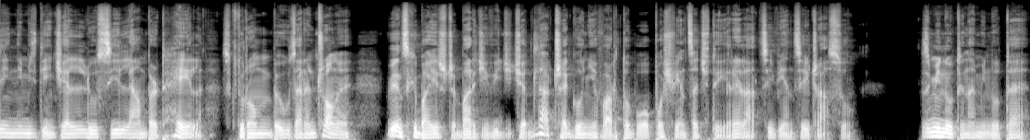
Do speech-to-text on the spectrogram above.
innymi zdjęcie Lucy Lambert Hale, z którą był zaręczony, więc chyba jeszcze bardziej widzicie, dlaczego nie warto było poświęcać tej relacji więcej czasu. Z minuty na minutę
